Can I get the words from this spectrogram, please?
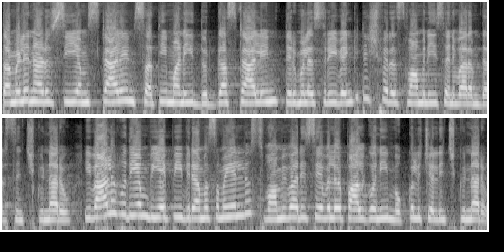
తమిళనాడు సీఎం స్టాలిన్ సతీమణి దుర్గా స్టాలిన్ తిరుమల శ్రీ వెంకటేశ్వర స్వామిని శనివారం దర్శించుకున్నారు ఇవాళ ఉదయం వీఐపీ విరామ సమయంలో స్వామివారి సేవలో పాల్గొని మొక్కులు చెల్లించుకున్నారు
